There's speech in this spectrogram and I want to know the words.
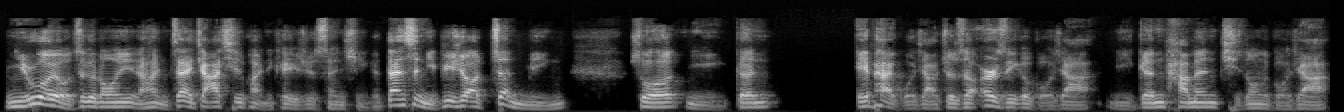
你如果有这个东西，然后你再加七十块，你可以去申请一个，但是你必须要证明说你跟 APEC 国家，就是二十一个国家，你跟他们其中的国家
